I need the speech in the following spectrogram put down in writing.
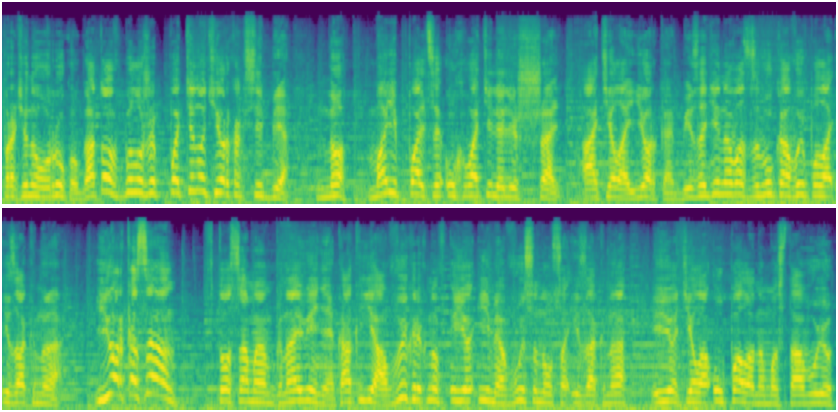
протянул руку, готов был уже подтянуть Йорка к себе, но мои пальцы ухватили лишь шаль, а тело Йорка без единого звука выпало из окна. «Йорка-сан!» В то самое мгновение, как я, выкрикнув ее имя, высунулся из окна, ее тело упало на мостовую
